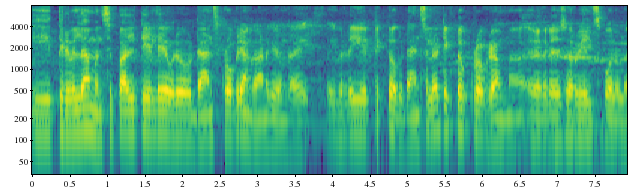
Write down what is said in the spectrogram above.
ഈ തിരുവല്ല മുനിസിപ്പാലിറ്റിയിലെ ഒരു ഡാൻസ് പ്രോഗ്രാം കാണുകയുണ്ടായി. ഇവരുടെ ഈ ടിക്ടോക്ക് ഡാൻസ് അല്ല ടിക്ടോക്ക് പ്രോഗ്രാം ഏകദേശം റീൽസ് പോലുള്ള.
